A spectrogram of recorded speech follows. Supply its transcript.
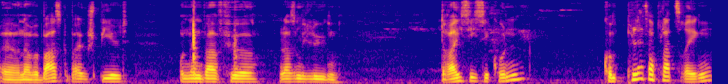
Äh, und dann haben wir Basketball gespielt und dann war für, lass mich lügen, 30 Sekunden kompletter Platzregen.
